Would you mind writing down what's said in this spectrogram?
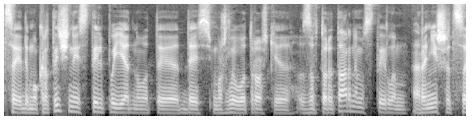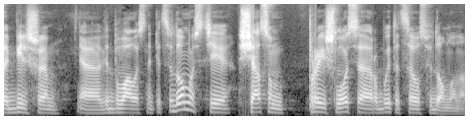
Це і демократичний стиль поєднувати, десь можливо трошки з авторитарним стилем. Раніше це більше е, відбувалось на підсвідомості. З часом прийшлося робити це усвідомлено.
